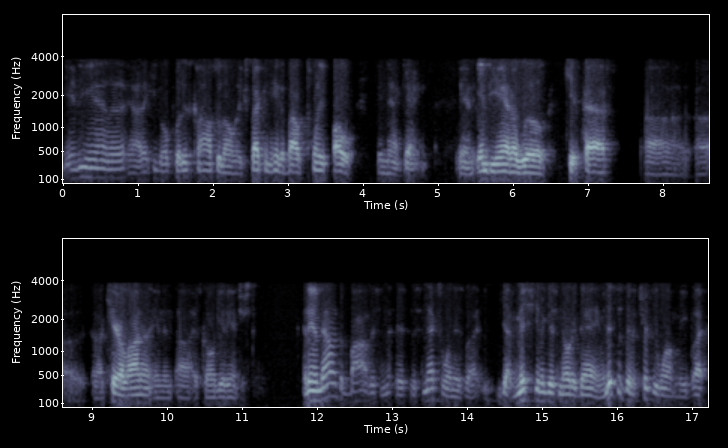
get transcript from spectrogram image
Indiana, and I think he's gonna put his console on, expecting to hit about 24 in that game, and Indiana will get past uh, uh, uh, Carolina, and uh, it's gonna get interesting. And then down at the bottom, this, this next one is like you got Michigan against Notre Dame, and this has been a tricky one for me. But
